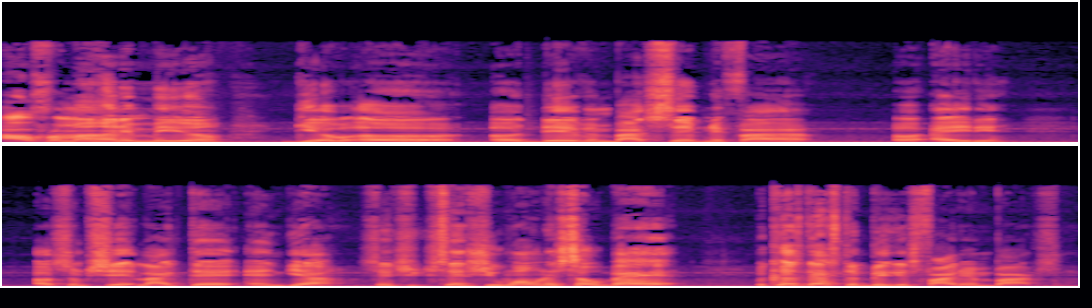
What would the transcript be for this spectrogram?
offer him a hundred mil, give uh uh Devin by seventy five or eighty or some shit like that. And yeah, since you since you want it so bad, because that's the biggest fight in boxing.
